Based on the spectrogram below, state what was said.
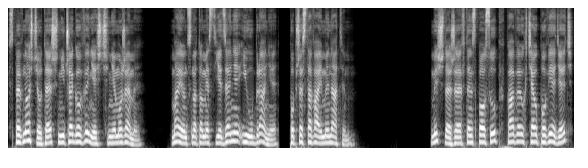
z pewnością też niczego wynieść nie możemy. Mając natomiast jedzenie i ubranie, poprzestawajmy na tym. Myślę, że w ten sposób Paweł chciał powiedzieć,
